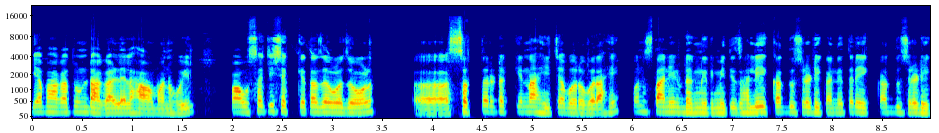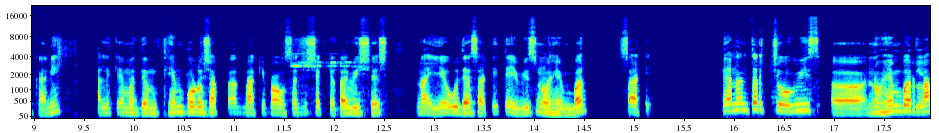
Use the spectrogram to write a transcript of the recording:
या भागातून ढगाळलेलं हवामान होईल. पावसाची शक्यता जवळजवळ सत्तर टक्के नाहीच्या बरोबर आहे. पण स्थानिक ढग निर्मिती झाली एकाच दुसऱ्या ठिकाणी तर एकाच दुसऱ्या ठिकाणी हलके मध्यम थेंब पडू शकतात. बाकी पावसाची शक्यता विशेष नाहीये. उद्यासाठी तेवीस नोव्हेंबरसाठी. त्यानंतर चोवीस नोव्हेंबरला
